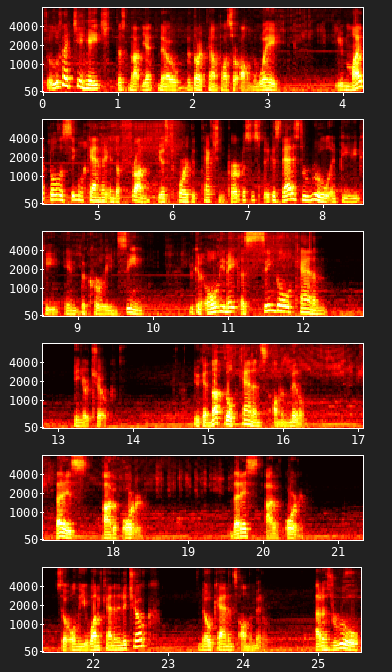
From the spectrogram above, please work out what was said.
So it looks like JH does not yet know the Dark Templars are on the way. We might build a single cannon in the front just for detection purposes, because that is the rule in PvP in the Korean scene. You can only make a single cannon in your choke. You cannot build cannons on the middle. That is out of order. That is out of order. So only one cannon in the choke, no cannons on the middle. That is the rule,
